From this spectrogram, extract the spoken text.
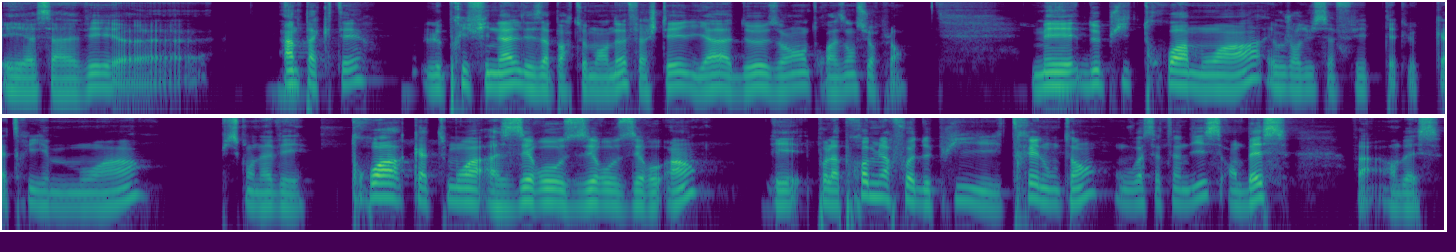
et ça avait impacté le prix final des appartements neufs achetés il y a 2 ans, 3 ans sur plan. Mais depuis 3 mois, et aujourd'hui ça fait peut-être le quatrième mois, puisqu'on avait 3-4 mois à 0,001, et pour la première fois depuis très longtemps, on voit cet indice en baisse, enfin en baisse,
